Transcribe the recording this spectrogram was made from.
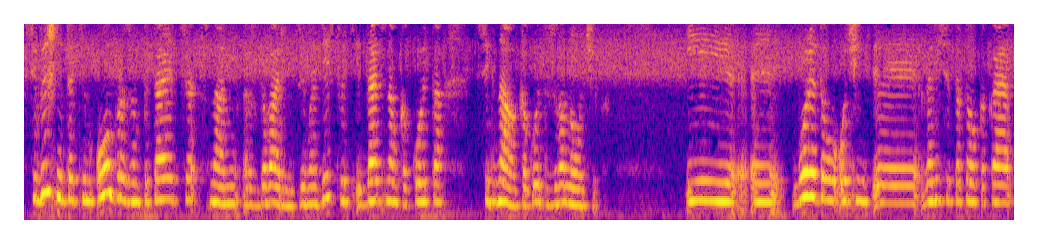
Всевышний таким образом пытается с нами разговаривать, взаимодействовать и дать нам какой-то сигнал, какой-то звоночек. И э, более того, очень э, зависит от того, какая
